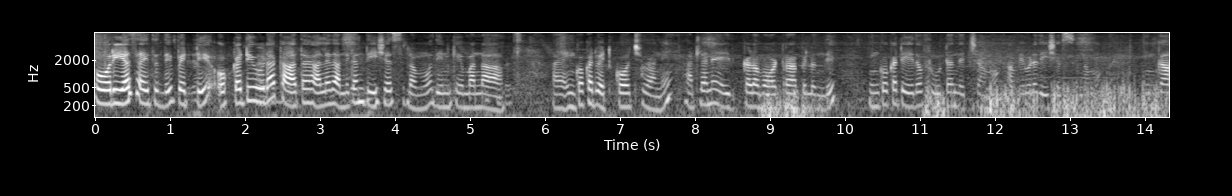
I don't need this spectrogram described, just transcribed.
ఫోర్ ఇయర్స్ అవుతుంది. పెట్టి ఒక్కటి కూడా ఖాత కాలేదు. అందుకని తీసేస్తున్నాము. దీనికి ఏమన్నా ఇంకొకటి పెట్టుకోవచ్చు అని. అట్లనే ఇక్కడ వాటర్ ఆపిల్ ఉంది. ఇంకొకటి ఏదో ఫ్రూట్ అని తెచ్చాము. అవి కూడా తీసేస్తున్నాము. ఇంకా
